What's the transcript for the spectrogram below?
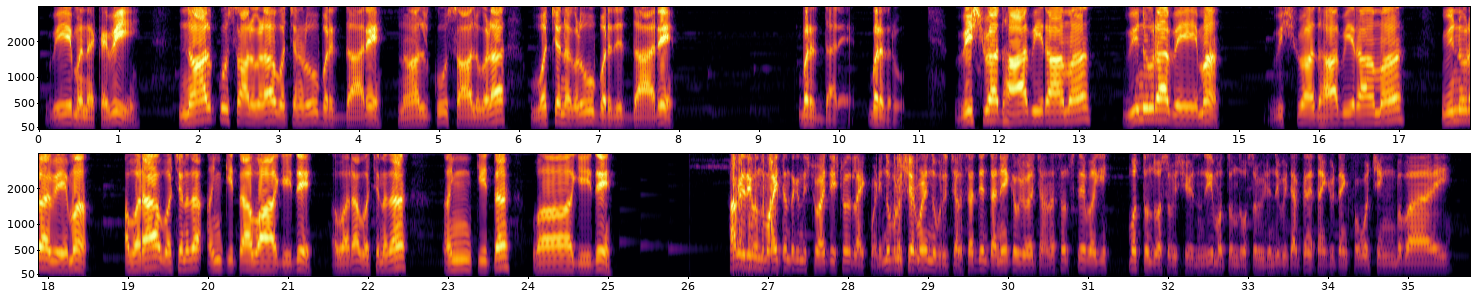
ವೇಮನ ಕವಿ. ನಾಲ್ಕು ಸಾಲುಗಳ ವಚನಗಳು ಬರೆದಿದ್ದಾರೆ. ನಾಲ್ಕು ಸಾಲುಗಳ ವಚನಗಳು ಬರೆದಿದ್ದಾರೆ. ಬರೆದಿದ್ದಾರೆ. ಬರೆದರು. ವಿಶ್ವಧಾಭಿರಾಮ ವಿನುರವೇಮ. ವಿಶ್ವಧಾಭಿರಾಮ ವಿನುರವೇಮ ಅವರ ವಚನದ ಅಂಕಿತವಾಗಿದೆ. ಅವರ ವಚನದ ಅಂಕಿತವಾಗಿದೆ. ಹಾಗಾದ್ರೆ ಒಂದು ಮಾಹಿತಿ ಅಂತಕ್ಕಂಥ ಇಷ್ಟವಾಯ್ತು ಇಷ್ಟು ಲೈಕ್ ಮಾಡಿ. ಇನ್ನೊಬ್ರು ಶೇರ್ ಮಾಡಿ ಇನ್ನೊಬ್ರು ಚಾನಲ್ ಸದ್ಯ ಅಂತ ಅನೇಕ ವಿಡಿಯೋ ಚಾನಲ್ ಸಬ್ಸ್ಕ್ರೈಬ್ ಆಗಿ ಮತ್ತೊಂದು ಹೊಸ ವಿಷಯದೊಂದಿಗೆ ಮತ್ತೊಂದು ಹೊಸ ವಿಡಿಯೋದೊಂದಿಗೆ ಭೇಟಿ ಆಗ್ತಾನೆ. Thank you thank for watching bye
